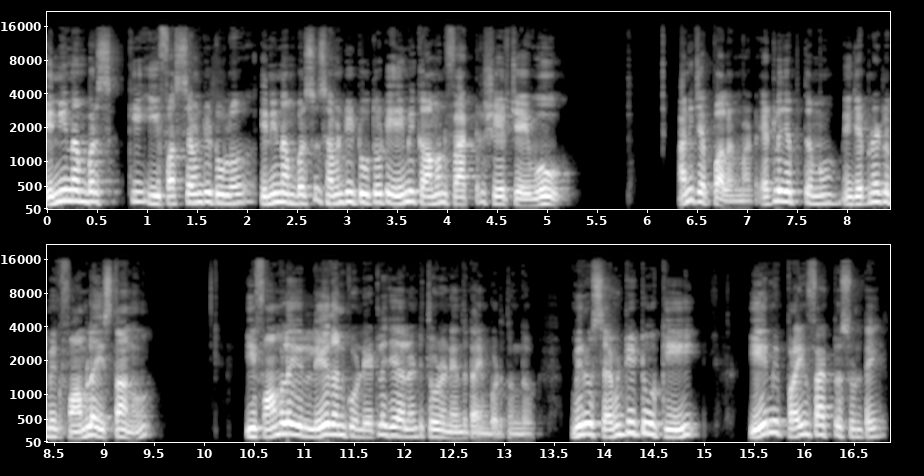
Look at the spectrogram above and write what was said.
ఎన్ని నంబర్స్కి ఈ ఫస్ట్ సెవెంటీ టూలో ఎన్ని నంబర్స్ సెవెంటీ టూ తోటి ఏమీ కామన్ ఫ్యాక్టర్ షేర్ చేయవు? అని చెప్పాలన్నమాట. ఎట్లా చెప్తాము? నేను చెప్పినట్లు మీకు ఫార్ములా ఇస్తాను. ఈ ఫార్ములా లేదనుకోండి ఎట్లా చేయాలంటే చూడండి ఎంత టైం పడుతుందో. మీరు సెవెంటీ టూకి ఏమి ప్రైమ్ ఫ్యాక్టర్స్ ఉంటాయి?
